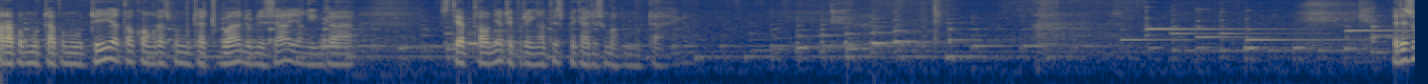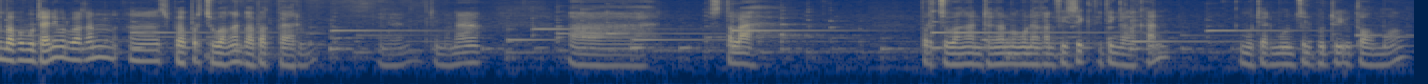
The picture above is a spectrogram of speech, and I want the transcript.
para pemuda-pemudi atau Kongres Pemuda II Indonesia yang hingga setiap tahunnya diperingati sebagai Hari Sumpah Pemuda. Jadi Sumpah Pemuda ini merupakan uh, sebuah perjuangan babak baru, ya, di mana uh, setelah perjuangan dengan menggunakan fisik ditinggalkan, kemudian muncul Budi Utomo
